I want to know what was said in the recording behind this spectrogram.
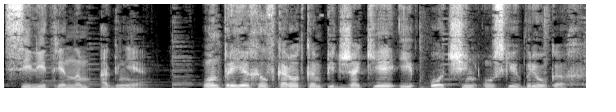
селитренном огне. Он приехал в коротком пиджаке и очень узких брюках,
